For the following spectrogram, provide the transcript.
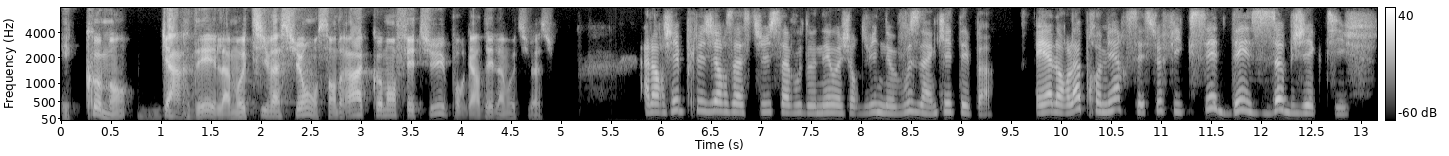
et comment garder la motivation. Sandra, comment fais-tu pour garder la motivation? Alors, j'ai plusieurs astuces à vous donner aujourd'hui, ne vous inquiétez pas. Et alors, la première, c'est se fixer des objectifs.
